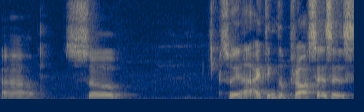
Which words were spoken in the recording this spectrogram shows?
Uh, so, so yeah, I think the process is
